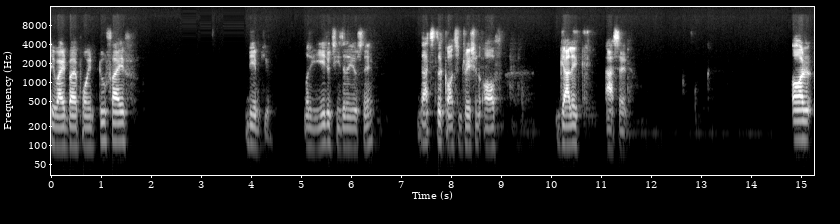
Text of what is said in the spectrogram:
divided by 0.25 dm cube. मतलब ये जो चीज़ें रही उसने that's the concentration of gallic acid. और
